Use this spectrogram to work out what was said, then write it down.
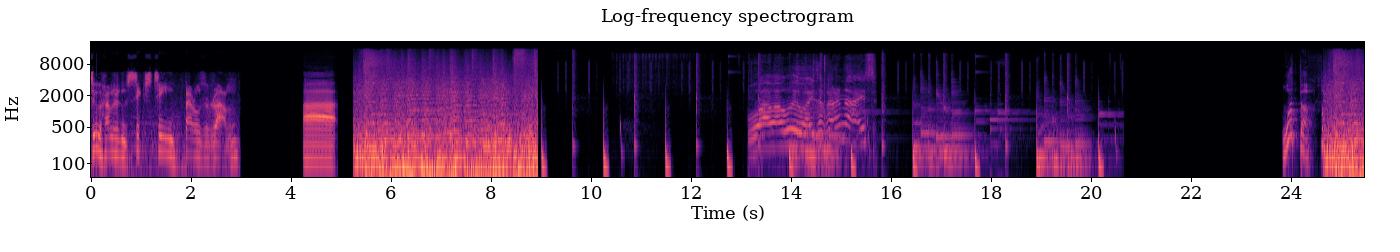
216 barrels of rum. Uh, Wow, wow, wow, it's a very nice. What the fuck?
